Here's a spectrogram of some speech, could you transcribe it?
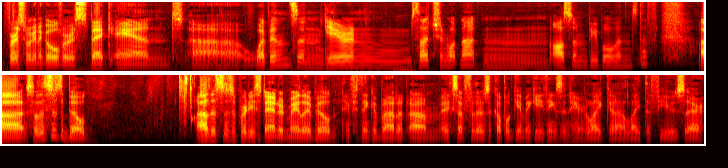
First, we're going to go over spec and uh, weapons and gear and such and whatnot, and awesome people and stuff. Uh, so this is a build. Uh, this is a pretty standard melee build, if you think about it, um, except for there's a couple gimmicky things in here, like uh, light the fuse there.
